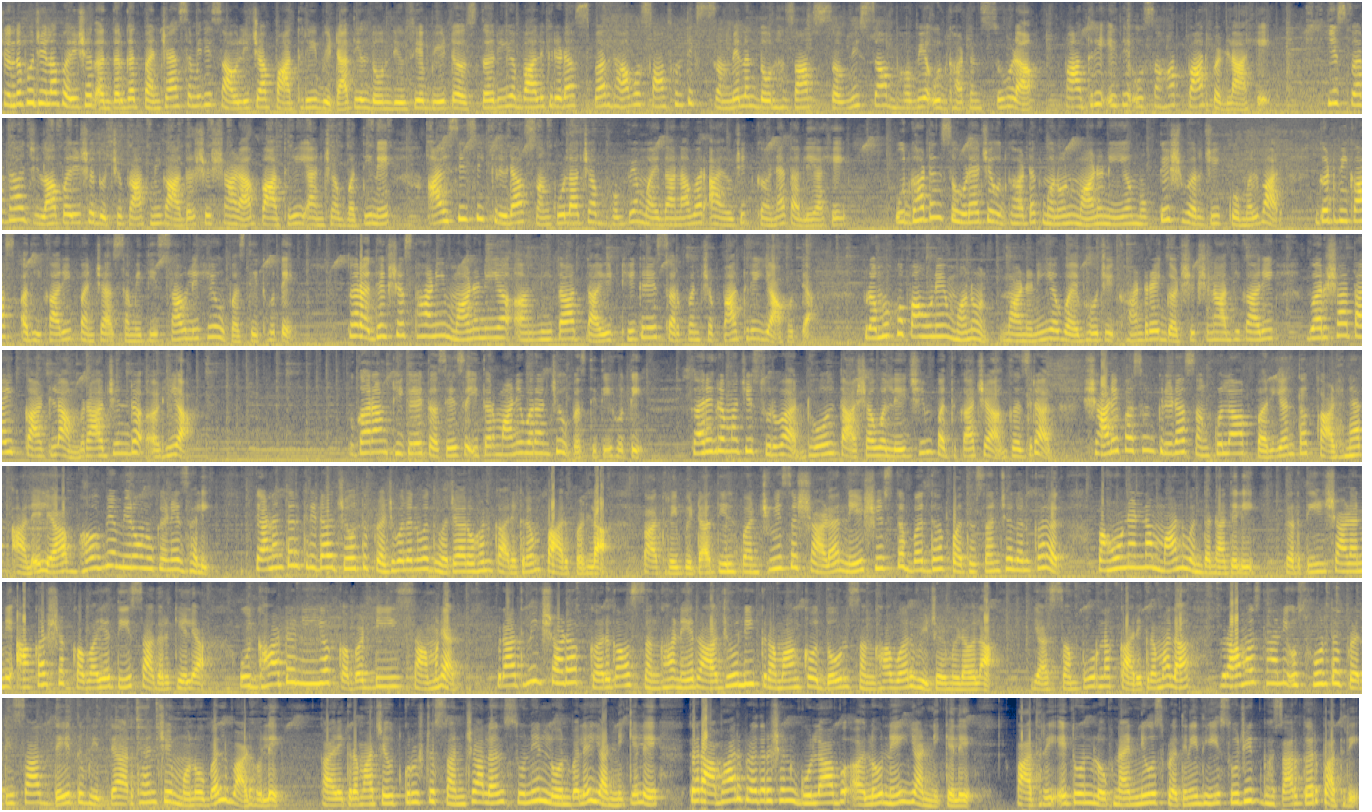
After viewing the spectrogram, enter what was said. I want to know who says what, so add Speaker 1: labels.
Speaker 1: चंद्रपूर जिल्हा परिषद अंतर्गत पंचायत समिती सावलीच्या पाथरी बीटातील दोन दिवसीय बीट स्तरीय बालक्रीडा स्पर्धा व सांस्कृतिक संमेलन दोन हजार सव्वीसचा भव्य उद्घाटन सोहळा पाथरी येथे उत्साहात पार पडला आहे. ही स्पर्धा जिल्हा परिषद उच्च प्राथमिक आदर्श शाळा पाथरी यांच्या वतीने आय सी सी क्रीडा संकुलाच्या भव्य मैदानावर आयोजित करण्यात आली आहे. उद्घाटन सोहळ्याचे उद्घाटक म्हणून माननीय मुक्तेश्वरजी कोमलवार गट विकास अधिकारी पंचायत समिती सावली हे उपस्थित होते. तर अध्यक्षस्थानी माननीय अनिता ताई ठिकरे सरपंच पाथरी या होत्या. प्रमुख पाहुणे म्हणून माननीय वैभवजी खांडरे गट शिक्षणाधिकारी वर्षाताई काटलाम राजेंद्र अढिया तुकाराम ठिकरे तसेच इतर मान्यवरांची उपस्थिती होती. कार्यक्रमाची सुरुवात ढोल ताशा व लेझिम पथकाच्या गजरात शाळेपासून क्रीडा संकुलापर्यंत काढण्यात आलेल्या भव्य मिरवणुकीने झाली. त्यानंतर क्रीडा ज्योत प्रज्वलन व ध्वजारोहण कार्यक्रम पार पडला. पाथरी पिठातील पंचवीस शाळांनी शिस्तबद्ध पथसंचलन करत पाहुण्यांना मानवंदना दिली. तर तीन शाळांनी आकर्षक कवायती सादर केल्या. उद्घाटनीय कबड्डी सामन्यात प्राथमिक शाळा करगाव संघाने राजोली क्रमांक दोन संघावर विजय मिळवला. या संपूर्ण कार्यक्रमाला ग्रामस्थांनी उत्स्फूर्त प्रतिसाद देत विद्यार्थ्यांचे मनोबल वाढवले. कार्यक्रमाचे उत्कृष्ट संचालन सुनील लोणबले यांनी केले तर आभार प्रदर्शन गुलाब अलोने यांनी केले. पाथरी येथून लोकनायन न्यूज प्रतिनिधी सुजित भसारकर पाथरी.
